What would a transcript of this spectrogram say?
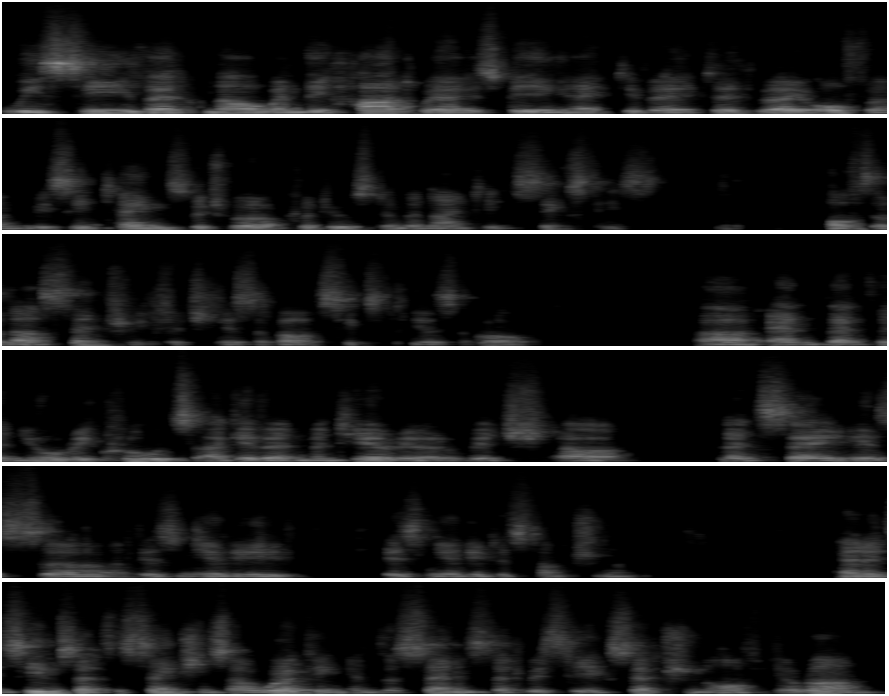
we see that now when the hardware is being activated, very often we see tanks which were produced in the 1960s of the last century, which is about 60 years ago. Uh, and that the new recruits are given material which, uh, let's say, is, uh, is, nearly, is nearly dysfunctional. And it seems that the sanctions are working in the sense that, with the exception of Iran,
